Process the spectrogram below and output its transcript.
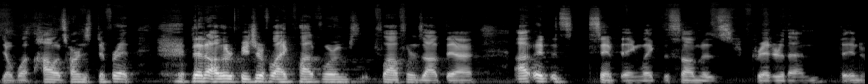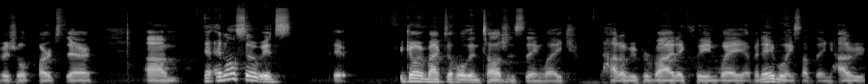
you know, what, how is harness different than other feature flag platforms platforms out there? Uh, it, it's the same thing. Like the sum is greater than the individual parts there, um, and also it's it, going back to the whole intelligence thing. Like, how do we provide a clean way of enabling something? How do we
